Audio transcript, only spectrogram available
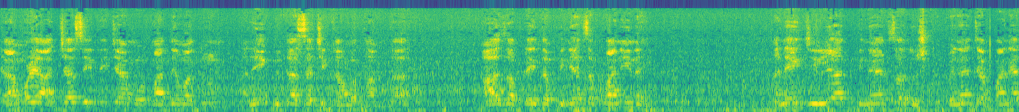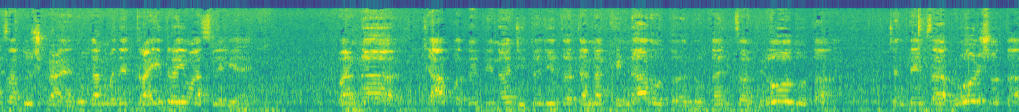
त्यामुळे आचारसंहितेच्या माध्यमातून अनेक विकासाची कामं थांबतात. आज आपल्या इथं पिण्याचं पाणी नाही. अनेक जिल्ह्यात पिण्याचा दुष्काळ पिण्याच्या पाण्याचा दुष्काळ आहे. लोकांमध्ये त्राईत्राई वाचलेली आहे. पण ज्या पद्धतीनं जिथं जिथं त्यांना खिंडार होतं लोकांचा विरोध होता जनतेचा रोष होता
